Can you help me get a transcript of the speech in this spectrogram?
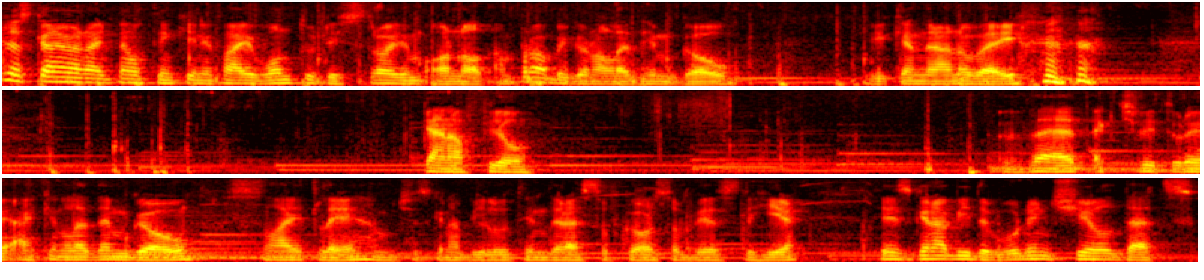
I'm just kind of right now thinking if I want to destroy him or not. I'm probably gonna let him go. He can run away. kind of feel that actually today I can let them go slightly. I'm just gonna be looting the rest, of course, obviously here. This is gonna be the wooden shield, that's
